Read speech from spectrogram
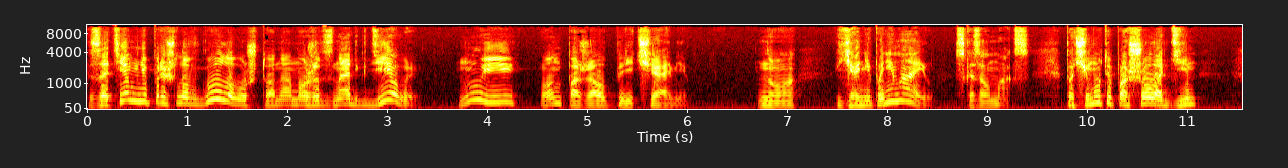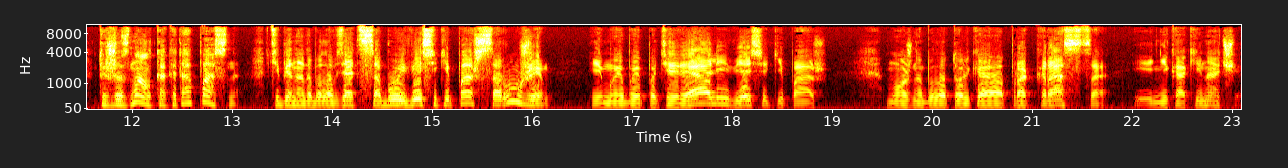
Затем мне пришло в голову, что она может знать, где вы. Ну и он пожал плечами. «Но я не понимаю», — сказал Макс. «Почему ты пошел один? Ты же знал, как это опасно. Тебе надо было взять с собой весь экипаж с оружием, и мы бы потеряли весь экипаж. Можно было только прокрасться, и никак иначе.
